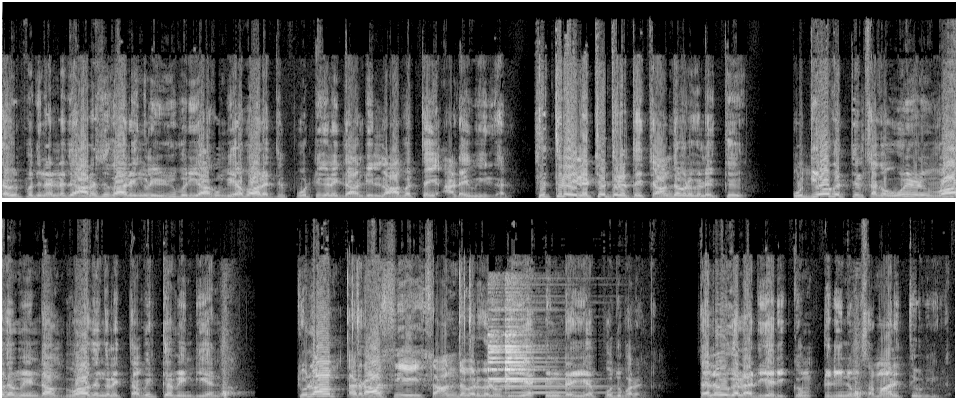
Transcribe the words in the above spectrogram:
தவிர்ப்பது நல்லது. அரசு காரியங்களில் இழுபறியாகும் வியாபாரத்தில் போட்டிகளை தாண்டி லாபத்தை அடைவீர்கள். சித்திரை நட்சத்திரத்தை சார்ந்தவர்களுக்கு உத்தியோகத்தில் சக ஊழியர்கள் விவாதம் வேண்டாம் விவாதங்களை தவிர்க்க வேண்டிய துலாம் ராசியை சார்ந்தவர்களுடைய இன்றைய பொது பலன்கள். செலவுகள் அதிகரிக்கும் எனினும் சமாளித்து விடுவீர்கள்.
